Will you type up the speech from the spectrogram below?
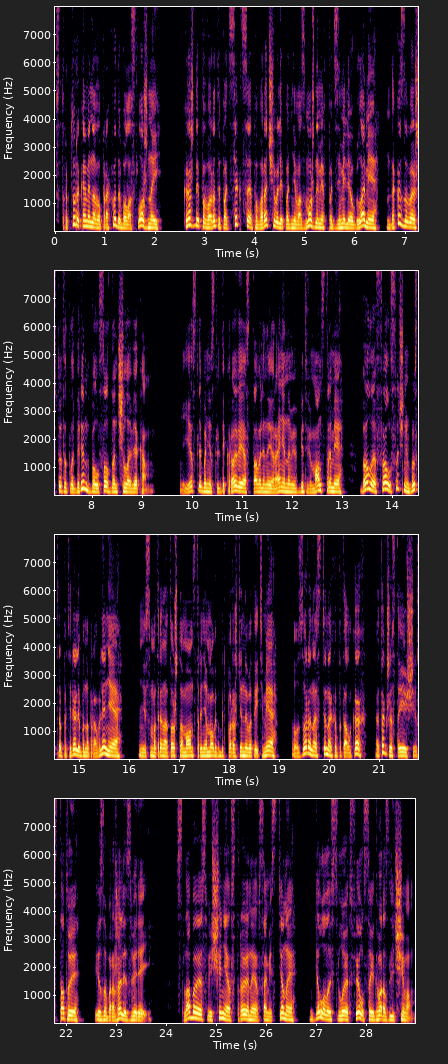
Структура каменного прохода была сложной, каждый поворот и подсекция поворачивали под невозможными в подземелье углами, доказывая, что этот лабиринт был создан человеком. Если бы не следы крови, оставленные ранеными в битве монстрами, Белл и Фелс очень быстро потеряли бы направление. Несмотря на то, что монстры не могут быть порождены в этой тьме, узоры на стенах и потолках, а также стоящие статуи, изображали зверей. Слабое освещение, встроенное в сами стены, делало силуэт Фелса едва различимым.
